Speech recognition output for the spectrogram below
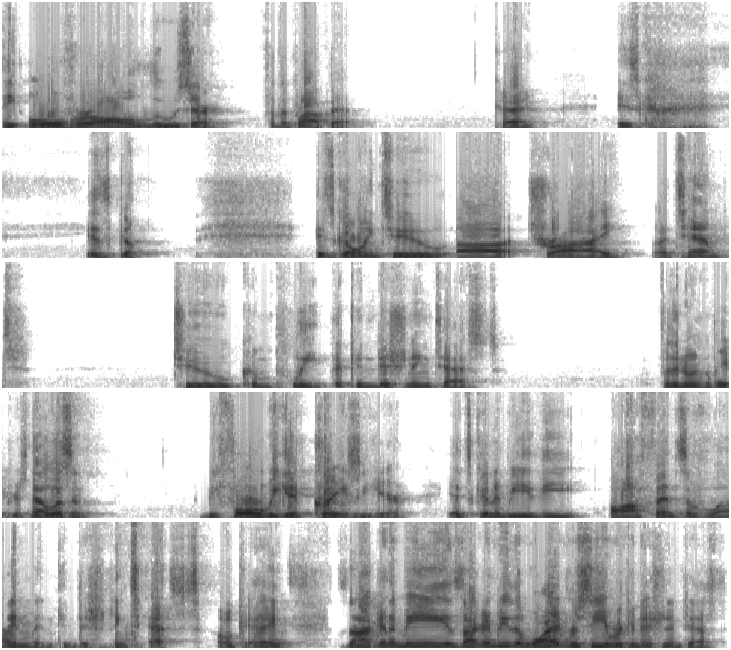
the overall loser for the prop bet, okay, is is go- is going to uh, try attempt to complete the conditioning test for the New England Patriots. Now, listen, before we get crazy here, it's going to be the offensive lineman conditioning test. Okay, Yes. it's not going to be it's not going to be the wide receiver conditioning test,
